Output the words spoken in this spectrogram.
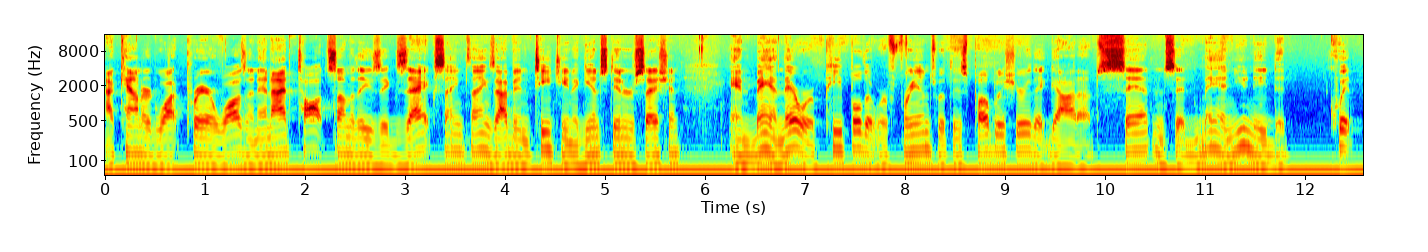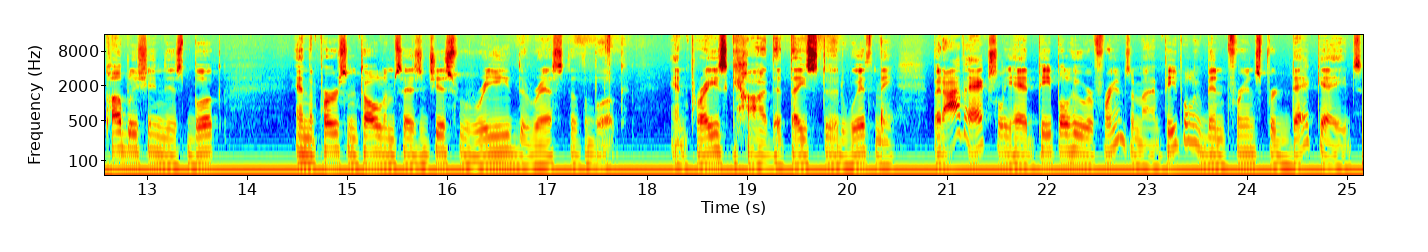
I countered what prayer wasn't, and I taught some of these exact same things I've been teaching against intercession. And man, there were people that were friends with this publisher that got upset and said, Man, you need to quit publishing this book. And the person told him, says, just read the rest of the book. And praise God that they stood with me. But I've actually had people who are friends of mine, people who've been friends for decades,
